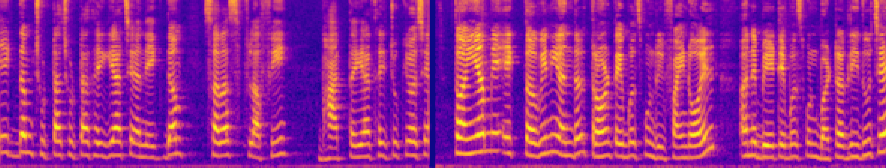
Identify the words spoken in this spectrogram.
એકદમ છૂટા છૂટા થઈ ગયા છે અને એકદમ સરસ ફ્લફી ભાત તૈયાર થઈ ચૂક્યો છે. તો અહીંયા મેં એક તવીની અંદર ત્રણ ટેબલ સ્પૂન રિફાઇન્ડ ઓઇલ અને બે ટેબલસ્પૂન બટર લીધું છે.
